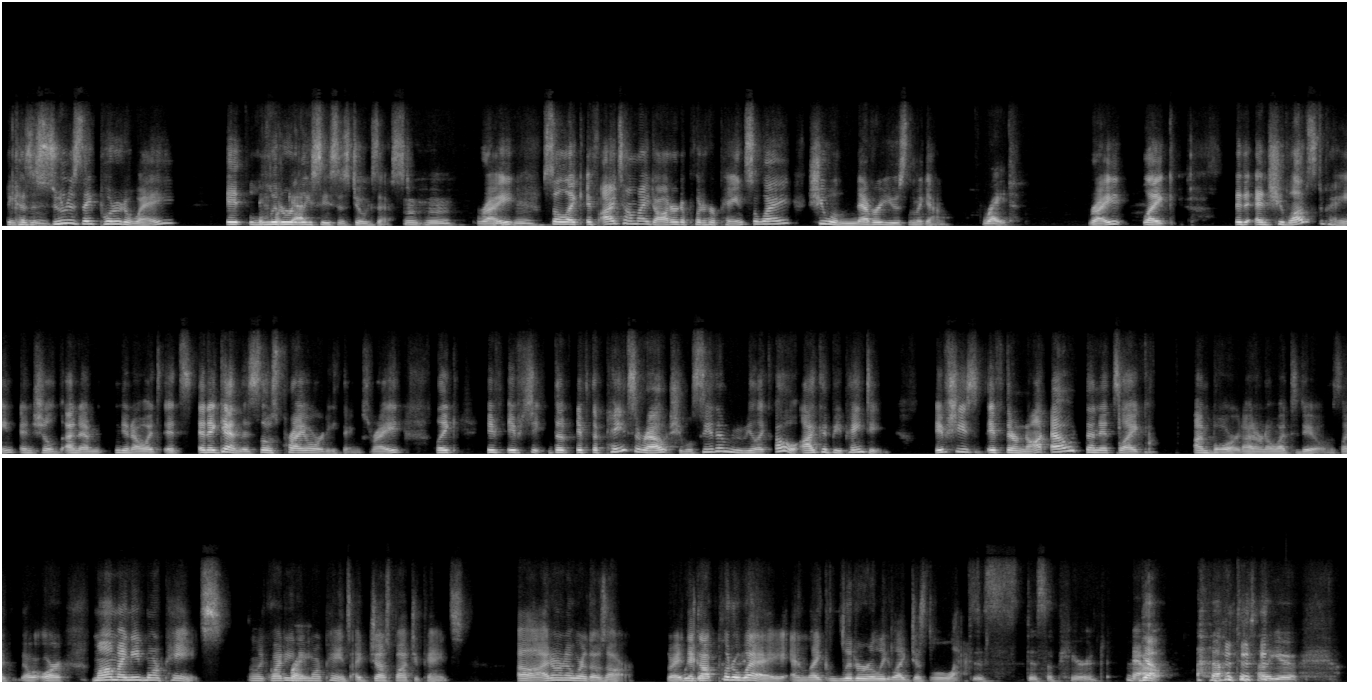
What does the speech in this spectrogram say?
because mm-hmm. as soon as they put it away it they literally forget. ceases to exist mm-hmm. right mm-hmm. so like if i tell my daughter to put her paints away she will never use them again right right like it, and she loves to paint and she'll and um you know it's it's and again it's those priority things right like if if she the if the paints are out she will see them and be like oh i could be painting if she's if they're not out then it's like I'm bored. I don't know what to do. It's like, or, or mom, I need more paints. I'm like, why do you right. need more paints? I just bought you paints. Uh, I don't know where those are. Right. We they got put away and like literally like just left. Dis- disappeared. Now, yeah. I have to tell you,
